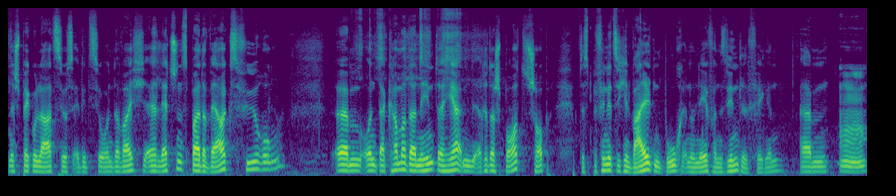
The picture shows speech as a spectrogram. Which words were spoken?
eine Spekulatius-Edition. Da war ich äh, letztens bei der Werksführung ähm, und da kann man dann hinterher im Ritter Sport Shop, das befindet sich in Waldenbuch in der Nähe von Sindelfingen, ähm, Mhm.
